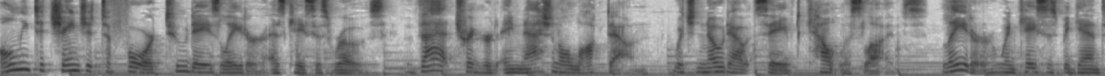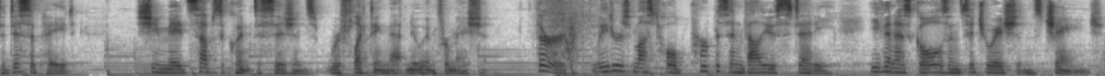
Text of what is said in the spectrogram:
only to change it to four two days later as cases rose. That triggered a national lockdown, which no doubt saved countless lives. Later, when cases began to dissipate, she made subsequent decisions reflecting that new information. Third, leaders must hold purpose and values steady, even as goals and situations change.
